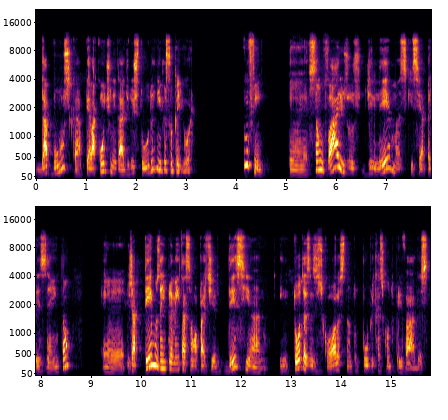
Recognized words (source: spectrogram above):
da busca pela continuidade do estudo em nível superior. Enfim, é, são vários os dilemas que se apresentam. É, já temos a implementação a partir desse ano em todas as escolas, tanto públicas quanto privadas,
